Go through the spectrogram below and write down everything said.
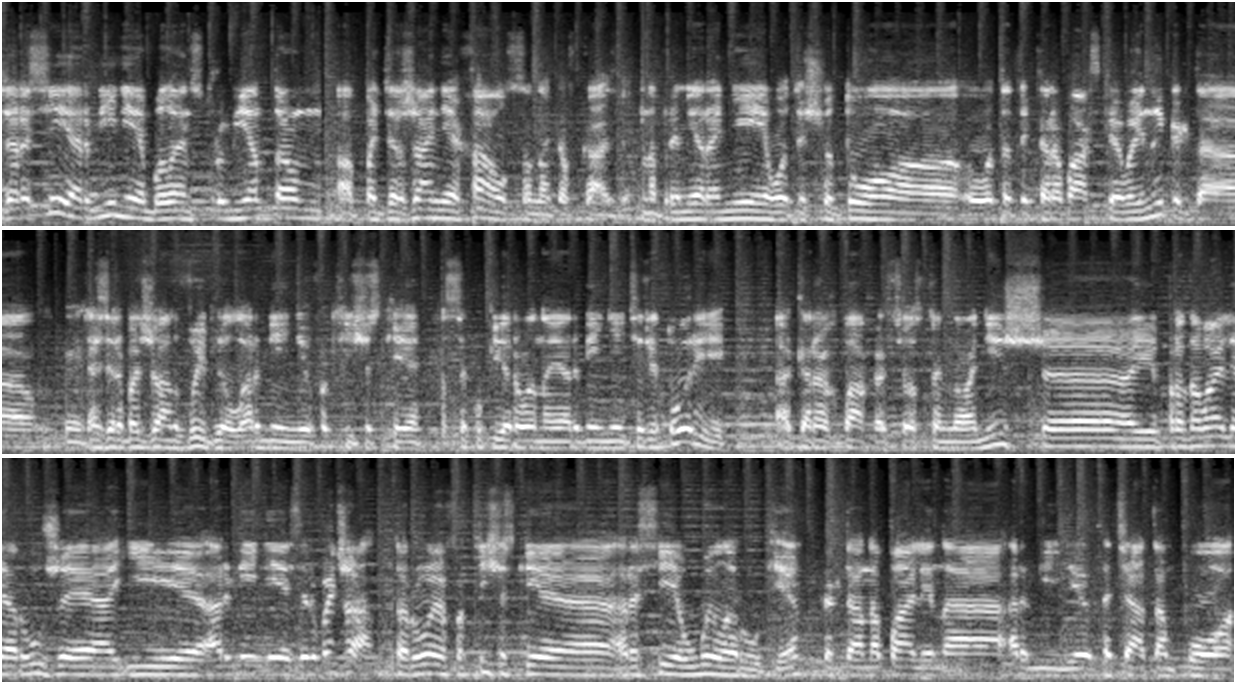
Для России Армения была инструментом а, поддержания хаоса на Кавказе. Например, они вот еще до а, вот этой Карабахской войны, когда Азербайджан выбил Армению фактически с оккупированной Арменией территории, а, Карабаха и все остальное, они же э, продавали оружие и Армении, и Азербайджан. Второе, фактически Россия умыла руки, когда напали на Армению, хотя там по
